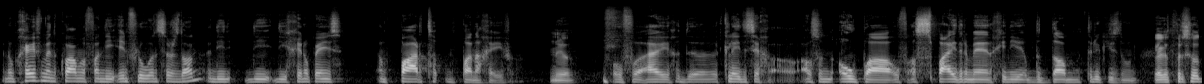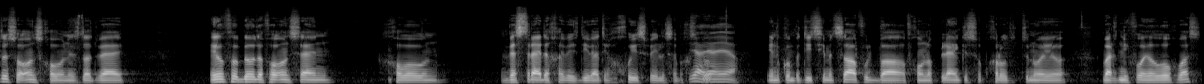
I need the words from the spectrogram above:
En op een gegeven moment kwamen van die influencers dan, en die, die, die gingen opeens een paard een panna geven. Ja. Of eh, hij de, kleedde zich als een opa of als Spider-Man, ging hij op de dam trucjes doen. Kijk, het verschil tussen ons gewoon is dat wij... Heel veel beelden van ons zijn gewoon wedstrijden geweest die wij tegen goede spelers hebben gespeeld. ja, ja. In de competitie met zaalvoetbal of gewoon op pleintjes op grote toernooien waar het niveau heel hoog was.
